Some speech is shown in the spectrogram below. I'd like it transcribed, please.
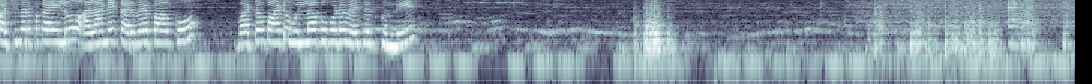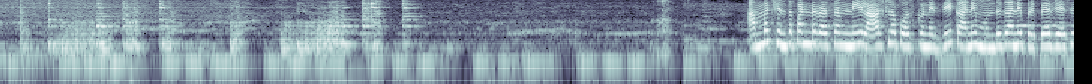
పచ్చిమిరపకాయలు అలానే కరివేపాకు వాటితో పాటు ఉల్లాకు కూడా వేసేసుకుంది. అమ్మ చింతపండు రసంని లాస్ట్లో పోసుకునేది కానీ ముందుగానే ప్రిపేర్ చేసి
